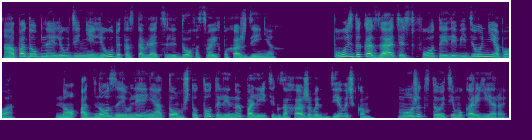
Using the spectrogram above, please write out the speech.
А подобные люди не любят оставлять следов о своих похождениях. Пусть доказательств, фото или видео не было, но одно заявление о том, что тот или иной политик захаживает к девочкам, может стоить ему карьеры.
